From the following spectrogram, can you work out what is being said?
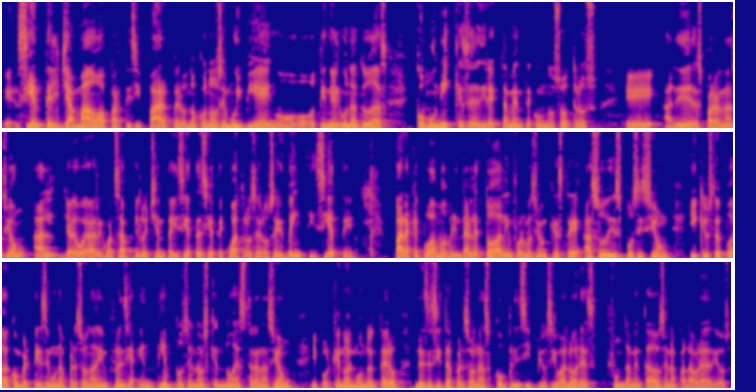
eh, siente el llamado a participar, pero no conoce muy bien o, tiene algunas dudas, comuníquese directamente con nosotros. Eh, a Líderes para la Nación, al, ya le voy a dar el WhatsApp, el 87740627, para que podamos brindarle toda la información que esté a su disposición y que usted pueda convertirse en una persona de influencia en tiempos en los que nuestra nación y por qué no el mundo entero necesita personas con principios y valores fundamentados en la palabra de Dios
